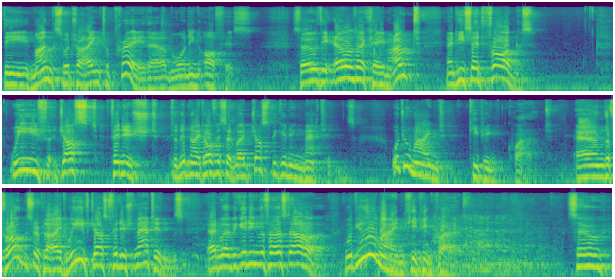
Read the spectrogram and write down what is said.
the monks were trying to pray their morning office. So the elder came out and he said, Frogs, we've just finished the midnight office and we're just beginning matins. Would you mind keeping quiet? And the frogs replied, We've just finished matins and we're beginning the first hour. Would you mind keeping quiet? so,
